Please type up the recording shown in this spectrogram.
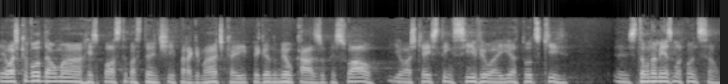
eu acho que eu vou dar uma resposta bastante pragmática aí pegando o meu caso pessoal e eu acho que é extensível aí a todos que eh, estão na mesma condição.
